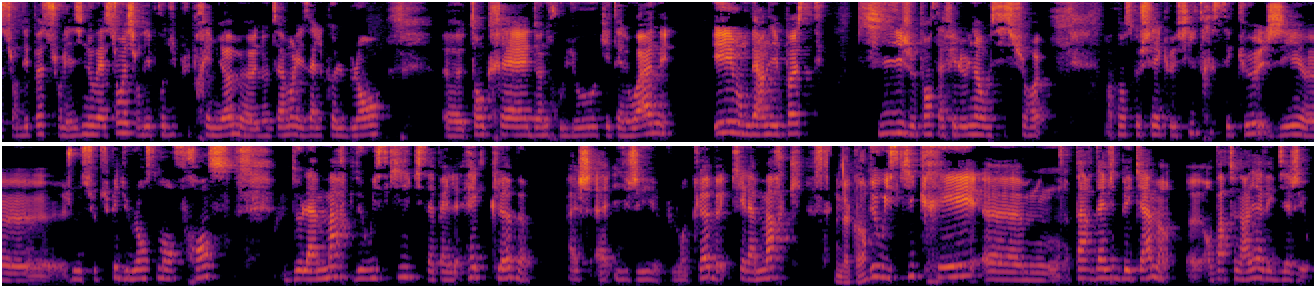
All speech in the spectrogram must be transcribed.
sur des postes sur les innovations et sur des produits plus premium, notamment les alcools blancs, euh, Tancred, Don Julio, Ketel One. Et mon dernier poste qui, je pense, a fait le lien aussi sur euh, maintenant ce que je fais avec le filtre, c'est que j'ai, euh, je me suis occupée du lancement en France de la marque de whisky qui s'appelle Head Club. H-A-I-G plus loin club, qui est la marque de whisky créée euh, par David Beckham euh, en partenariat avec Diageo.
